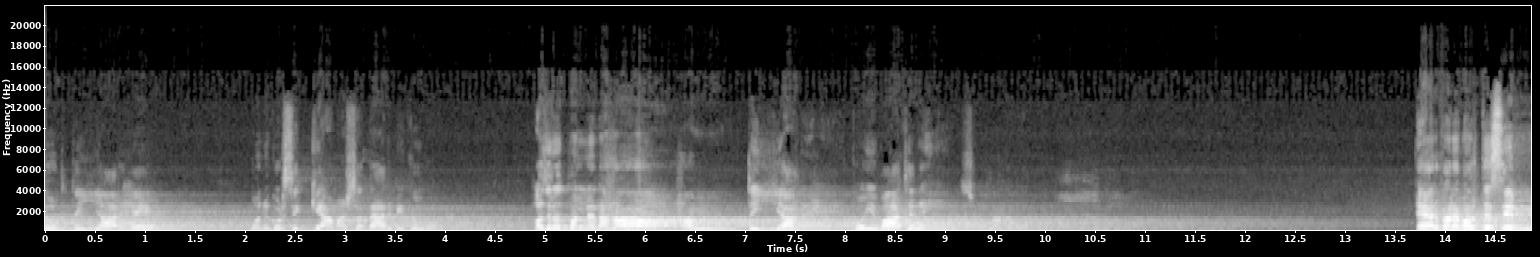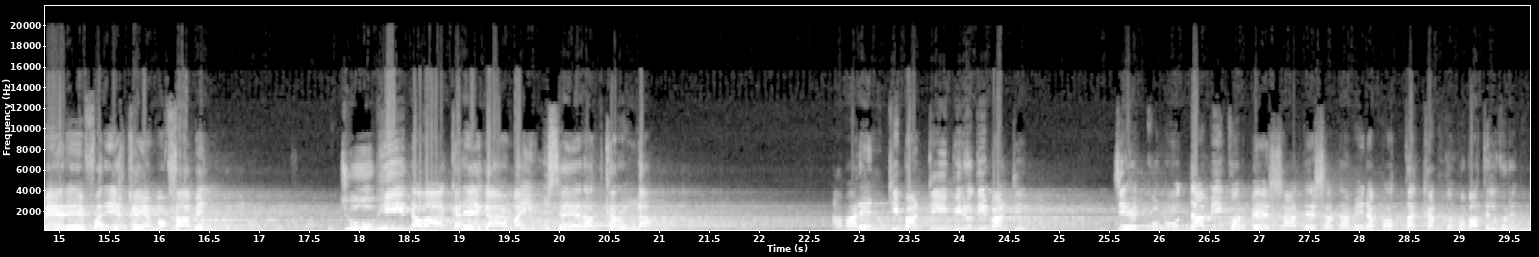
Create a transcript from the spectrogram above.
লোক তৈয়ার হে মনে করছে কে আমার সাথে আরবি করব হজরত বললেন হ্যাঁ হাম তৈয়ার হ্যাঁ, কোই বাত নেই। এরপরে বলতেছে মেরে ফরিকে মোকাবিল জু ভি দাওয়া করেগা মাই উসে রদ করুঙ্গা। আমার এন্টি পার্টি বিরোধী পার্টি যে কোনো দাবি করবে সাথে সাথে আমি এটা প্রত্যাখ্যান করব বাতিল করে দেব।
